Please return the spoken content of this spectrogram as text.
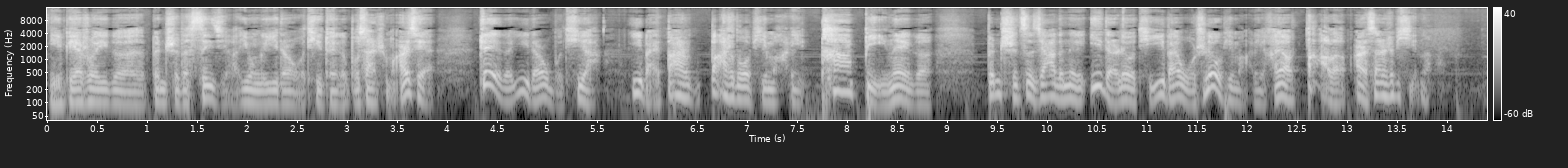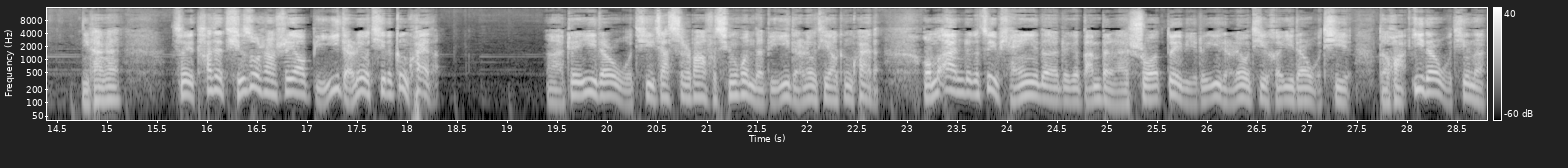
你别说一个奔驰的 C 级了，用个 1.5T 这个不算什么。而且这个 1.5T 啊，一百八十八十多匹马力，它比那个奔驰自家的那个 1.6T 一百五十六匹马力还要大了二三十匹呢。你看看，所以它在提速上是要比 1.6T 的更快的，啊，这 1.5T 加48伏轻混的比 1.6T 要更快的。我们按这个最便宜的这个版本来说，对比这个 1.6T 和 1.5T 的话，1.5T 呢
